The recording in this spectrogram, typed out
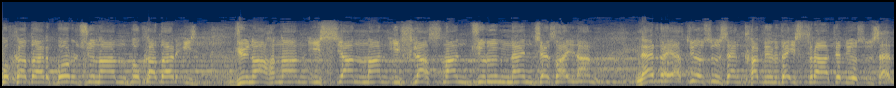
Bu kadar borcunan, bu kadar günahla, isyanla, iflasla, cürümle, cezayla nerede yatıyorsun sen kabirde istirahat ediyorsun sen?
